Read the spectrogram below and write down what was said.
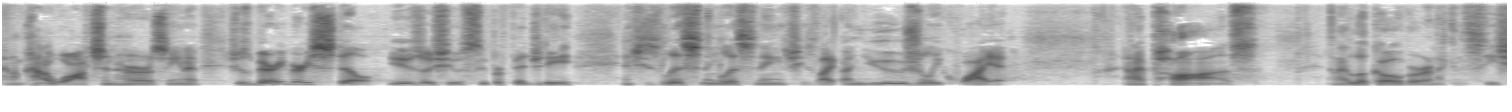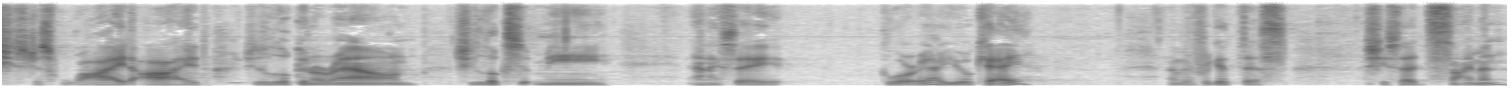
and I'm kind of watching her, seeing it. She was very, very still. Usually she was super fidgety, and she's listening, listening. She's like unusually quiet. And I pause, and I look over, and I can see she's just wide eyed. She's looking around. She looks at me, and I say, Gloria, are you okay? Never forget this. She said, Simon,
